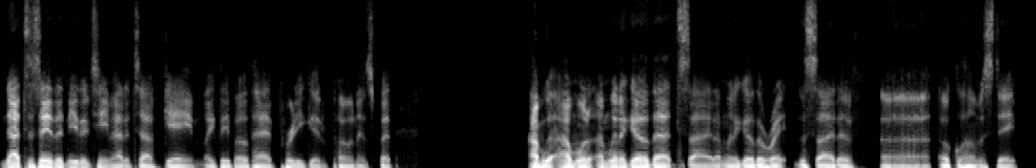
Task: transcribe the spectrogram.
Not to say that neither team had a tough game. Like they both had pretty good opponents, but I'm I'm I'm going to go that side. I'm going to go the right the side of uh, Oklahoma State.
